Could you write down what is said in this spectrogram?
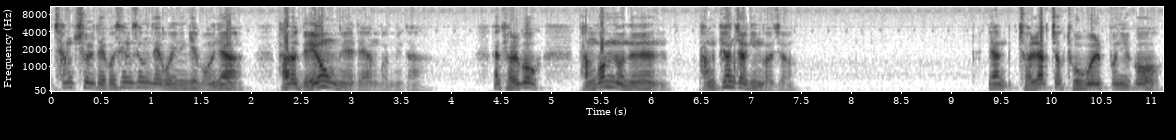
창출되고 생성되고 있는 게 뭐냐 바로 내용에 대한 겁니다. 그러니까 결국 방법론은 방편적인 거죠. 그냥 전략적 도구일 뿐이고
